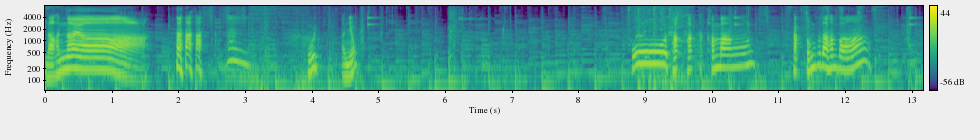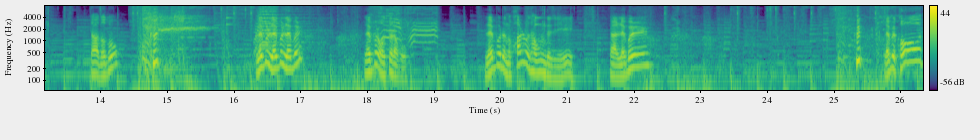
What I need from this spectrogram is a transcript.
나 한나야. 오 안녕? 오 닭 닭 닭 한 방. 닭 전부 다 한 방. 자 너도? 긋 레벨 레벨 레벨? 레벨 어쩌라고? 레벨은 활로 잡으면 되지. 자 레벨. 굿 레벨 컷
